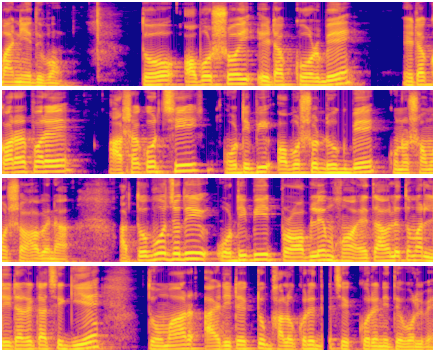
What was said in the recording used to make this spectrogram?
বানিয়ে দেব। তো অবশ্যই এটা করবে। এটা করার পরে আশা করছি ওটিপি অবশ্য ঢুকবে, কোনো সমস্যা হবে না। আর তবুও যদি ওটিপির প্রবলেম হয়, তাহলে তোমার লিডারের কাছে গিয়ে তোমার আইডিটা একটু ভালো করে চেক করে নিতে বলবে।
